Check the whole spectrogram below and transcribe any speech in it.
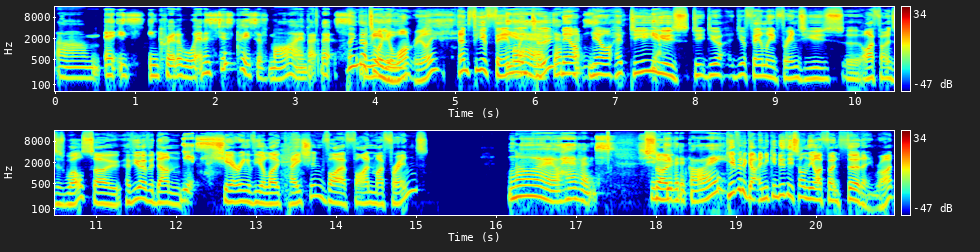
Um, it's incredible. And it's just peace of mind. Like that's I think that's all you want, really, and for your family Yeah, too. Now, definitely. now, have, do you Yeah. use do, do, your, do your family and friends use uh, iPhones as well? So, have you ever done Yes. sharing of your location via Find My Friends? No, I haven't. Should So- give it a go. Give it a go, and you can do this on the iPhone 13, right?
